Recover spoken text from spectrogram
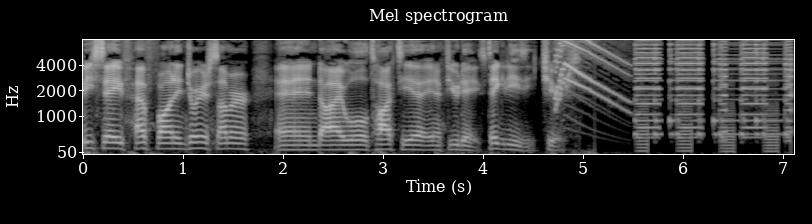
be safe, have fun, enjoy your summer, and I will talk to you in a few days. Take it easy. Cheers. うん。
